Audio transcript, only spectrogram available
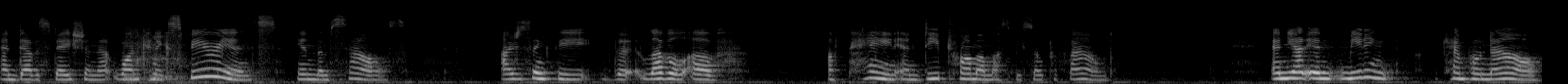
and devastation that one can experience in themselves, I just think the, the level of, of pain and deep trauma must be so profound. And yet, in meeting Khenpo now,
